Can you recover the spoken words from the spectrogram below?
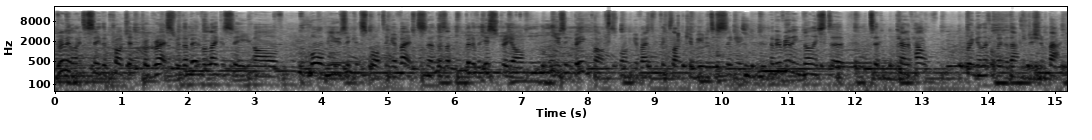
I'd really like to see the project progress with a bit of a legacy of more music at sporting events. Uh, there's a bit of a history of music being part of sporting events, things like community singing. It'd be really nice to, to kind of help bring a little bit of that tradition back.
